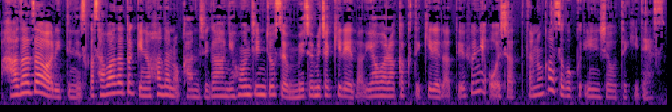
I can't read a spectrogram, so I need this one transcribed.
肌触りっていうんですか？触った時の肌の感じが日本人女性はめちゃめちゃ綺麗だ柔らかくて綺麗だっていうふうにおっしゃってたのがすごく印象的です。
